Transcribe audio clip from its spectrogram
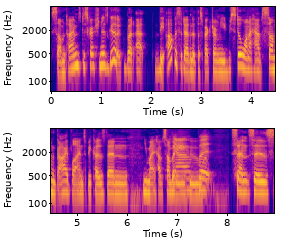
sometimes discretion is good, but at the opposite end of the spectrum, you still want to have some guidelines because then you might have somebody yeah, who but senses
